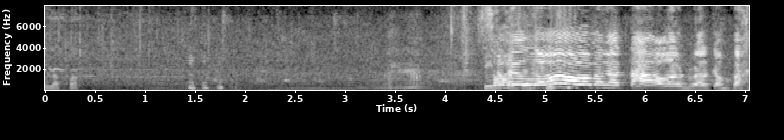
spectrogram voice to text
Wala pa. So ka hello mga tao and welcome back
